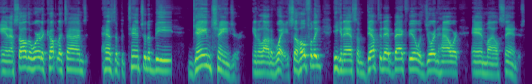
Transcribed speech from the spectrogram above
And I saw the word a couple of times, has the potential to be game changer in a lot of ways. So hopefully he can add some depth to that backfield with Jordan Howard and Miles Sanders.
